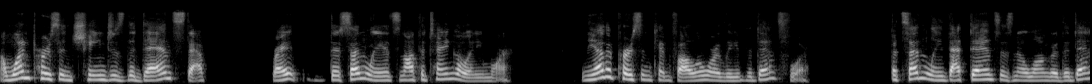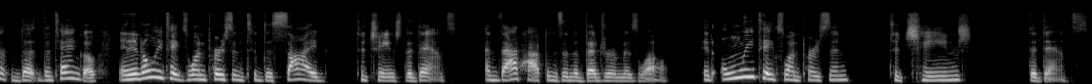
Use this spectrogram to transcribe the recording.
and one person changes the dance step, right? Suddenly it's not the tango anymore. And the other person can follow or leave the dance floor. But suddenly that dance is no longer the, dan- the, the tango. And it only takes one person to decide to change the dance. And that happens in the bedroom as well. It only takes one person to change the dance.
